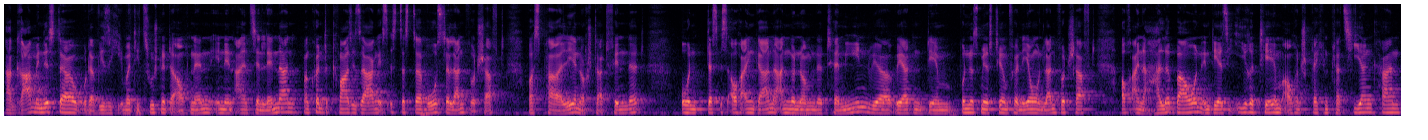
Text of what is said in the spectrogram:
Agrarminister oder wie sich immer die Zuschnitte auch nennen in den einzelnen Ländern. Man könnte quasi sagen, es ist das Davos der Landwirtschaft, was parallel noch stattfindet. Und das ist auch ein gerne angenommener Termin. Wir werden dem Bundesministerium für Ernährung und Landwirtschaft auch eine Halle bauen, in der sie ihre Themen auch entsprechend platzieren kann,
